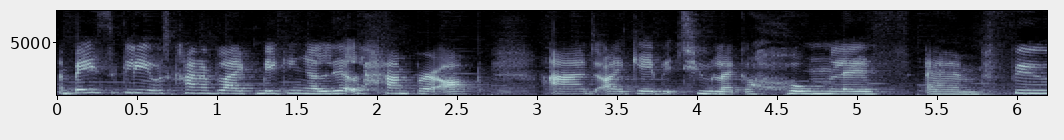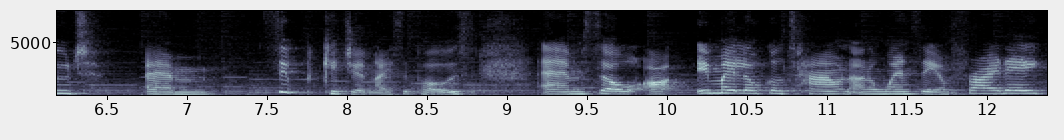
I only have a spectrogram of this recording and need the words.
and basically it was kind of like making a little hamper up and I gave it to like a homeless um, food um, soup kitchen I suppose. Um, so uh, in my local town on a Wednesday and Friday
